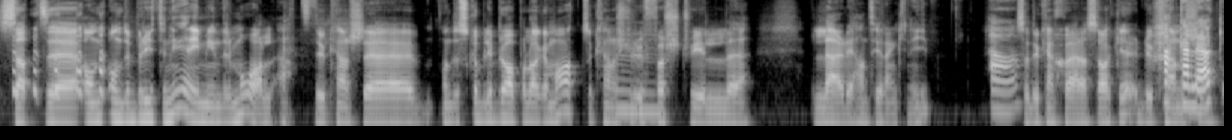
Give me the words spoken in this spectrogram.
Så att eh, om, om du bryter ner i mindre mål, att du kanske, om du ska bli bra på att laga mat så kanske du Mm. först vill eh, lära dig hantera en kniv ja. så du kan skära saker. Du Hacka kanske, lök.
